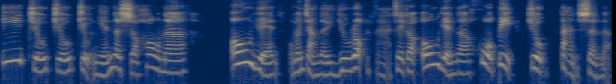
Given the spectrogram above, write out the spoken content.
一九九九年的时候呢，欧元，我们讲的 Euro 啊，这个欧元的货币就诞生了。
